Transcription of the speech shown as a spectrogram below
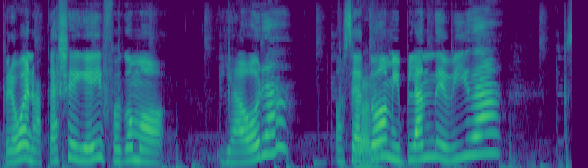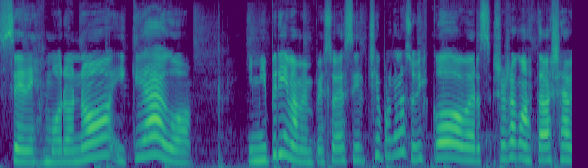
Pero bueno, acá llegué y fue como, ¿y ahora? O sea, todo mi plan de vida se desmoronó y ¿qué hago? Y mi prima me empezó a decir, che, ¿por qué no subís covers? Yo ya cuando estaba ya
